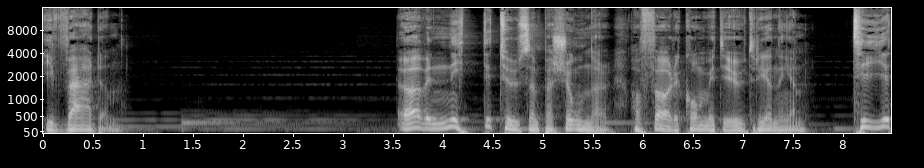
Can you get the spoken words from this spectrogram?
i världen. Över 90 000 personer har förekommit i utredningen. 10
